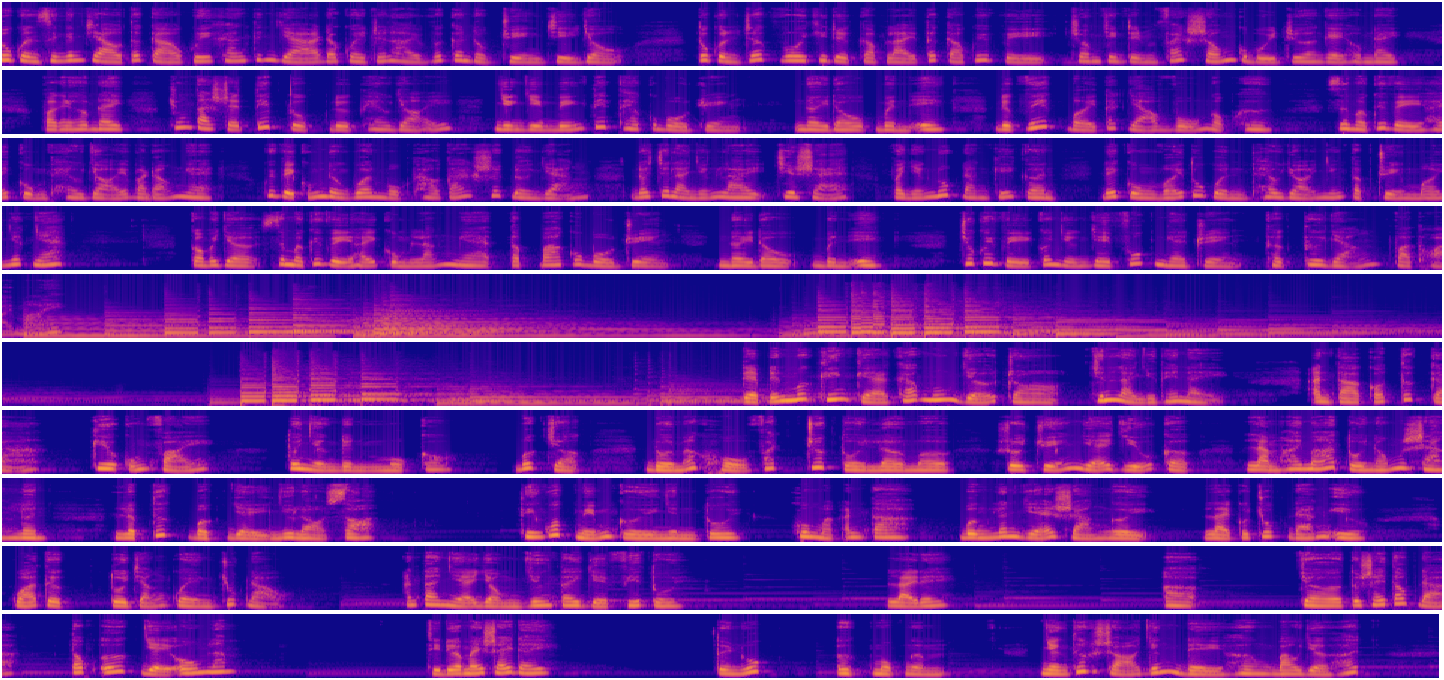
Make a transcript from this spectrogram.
Tu Quỳnh xin kính chào tất cả quý khán thính giả đã quay trở lại với kênh độc truyện Chị Dậu. Tu Quỳnh rất vui khi được gặp lại tất cả quý vị trong chương trình phát sóng của buổi trưa ngày hôm nay. Và ngày hôm nay, chúng ta sẽ tiếp tục được theo dõi những diễn biến tiếp theo của bộ truyện Nơi đâu bình yên được viết bởi tác giả Vũ Ngọc Hương. Xin mời quý vị hãy cùng theo dõi và đón nghe. Quý vị cũng đừng quên một thao tác rất đơn giản, đó chính là những like, chia sẻ và nhấn nút đăng ký kênh để cùng với Tú Quỳnh theo dõi những tập truyện mới nhất nhé. Còn bây giờ, xin mời quý vị hãy cùng lắng nghe tập 3 của bộ truyện Nơi đầu bình yên. Chúc quý vị có những giây phút nghe truyện thật thư giãn và thoải mái. Đẹp đến mức khiến kẻ khác muốn dở trò chính là như thế này. Anh ta có tất cả, kêu cũng phải. Tôi nhận định một câu. Bất chợt, đôi mắt hồ phách trước tôi lờ mờ, rồi chuyển dễ diễu cợt, làm hai má tôi nóng rang lên, lập tức bật dậy như lò xo. Thiên quốc mỉm cười nhìn tôi, khuôn mặt anh ta bừng lên vẻ rạng người, lại có chút đáng yêu. Quả thực tôi chẳng quen chút nào. Anh ta nhẹ giọng dương tay về phía tôi. Lại đây. À, chờ tôi sấy tóc đã, tóc ướt dễ ốm lắm. Thì đưa máy sấy đây. Tôi nuốt, ực một ngụm, nhận thức rõ vấn đề hơn bao giờ hết.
